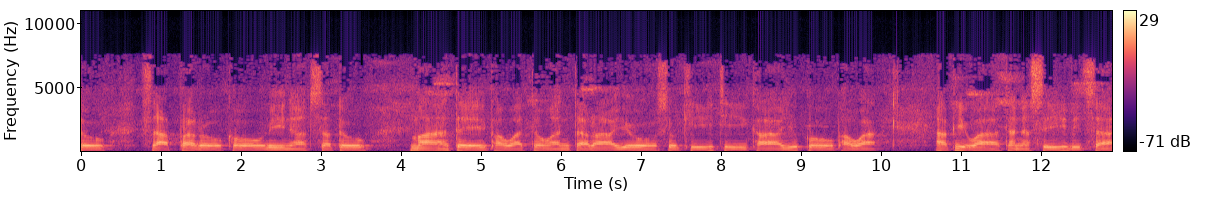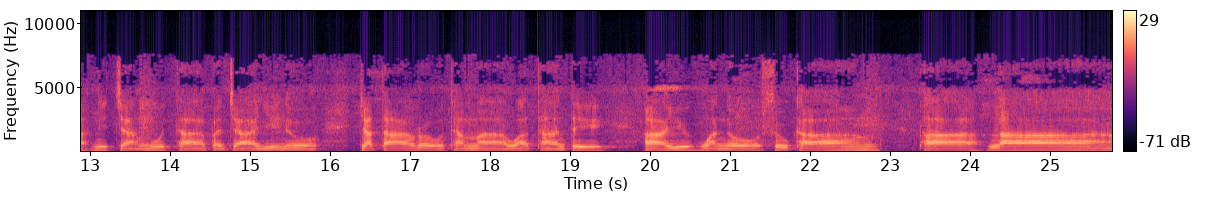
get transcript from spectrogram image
ตุสัพพโรโควินัสตุมาเตภวัตวันตารโยสุขีทีขายุโกภวะ อภิวาทนสีลิสานิจังวุธาปจายโนจตารโหธรรมวาทานติ อายุวันโอสุขังภาลัง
